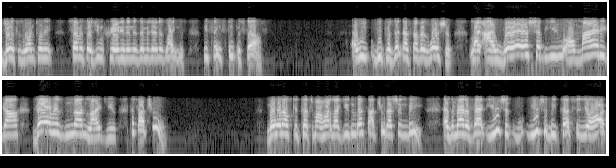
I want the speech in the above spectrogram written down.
Genesis 1 27 says, You were created in his image and his likeness. We sing stupid stuff. And we, we present that stuff as worship. Like, I worship you, Almighty God. There is none like you. That's not true. No one else can touch my heart like you do. That's not true. That shouldn't be. As a matter of fact, you should you should be touched in your heart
